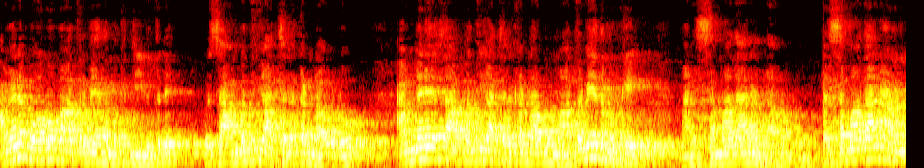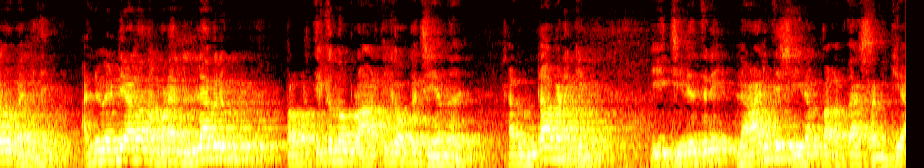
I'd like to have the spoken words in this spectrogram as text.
അങ്ങനെ പോകുമ്പോൾ മാത്രമേ നമുക്ക് ജീവിതത്തിൽ ഒരു സാമ്പത്തിക അച്ചടക്കം ഉണ്ടാവുള്ളൂ. അങ്ങനെ സാമ്പത്തിക അച്ചടക്കം ഉണ്ടാകുമ്പോൾ മാത്രമേ നമുക്ക് മനസ്സമാധാനം ഉണ്ടാവുള്ളൂ. മനസ്സമാധാനമാണല്ലോ വലുത്. അതിനുവേണ്ടിയാണോ നമ്മളെല്ലാവരും പ്രവർത്തിക്കുന്നോ പ്രാർത്ഥിക്കുകയോ ഒക്കെ ചെയ്യുന്നത്? പക്ഷെ അത് ഉണ്ടാവണമെങ്കിൽ ഈ ജീവിതത്തിൽ ലാളിത്യ ശീലം പകർത്താൻ ശ്രമിക്കുക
